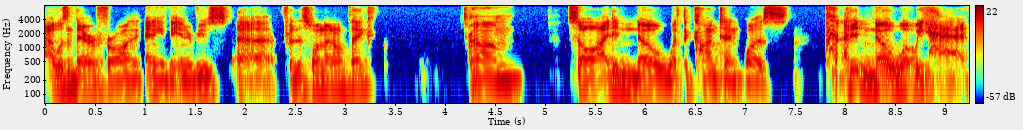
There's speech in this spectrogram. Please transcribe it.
I wasn't there for all, any of the interviews uh, for this one. I don't think. Um, so I didn't know what the content was. I didn't know what we had.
